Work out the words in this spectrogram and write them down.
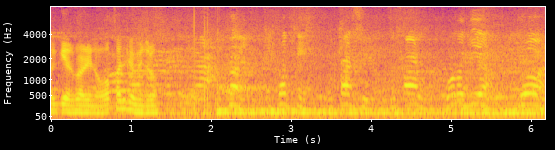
અગિયાર વાળીનો વકલ છે મિત્રો. એકાસી એકાણું સોળ અગિયાર સોળ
